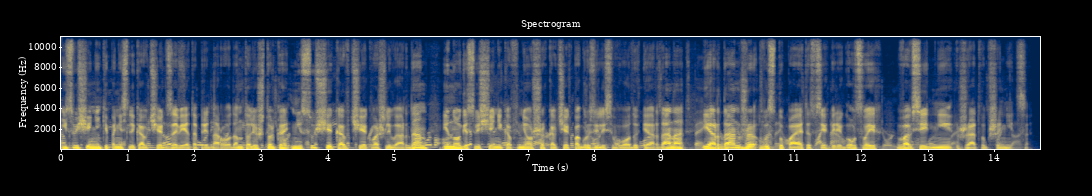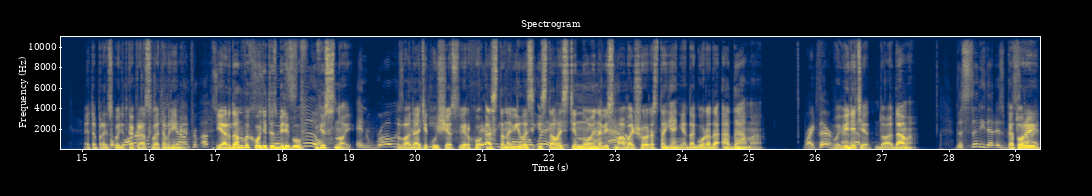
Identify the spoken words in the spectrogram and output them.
и священники понесли ковчег завета пред народом, то лишь только несущие ковчег вошли в Иордан, и ноги священников, несших ковчег, погрузились в воду Иордана, Иордан же выступает из всех берегов своих во все дни жатвы пшеницы. Это происходит как раз в это время. Иордан выходит из берегов весной. Вода, текущая сверху, остановилась и стала стеной на весьма большое расстояние до города Адама. Вы видите? До Адама который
